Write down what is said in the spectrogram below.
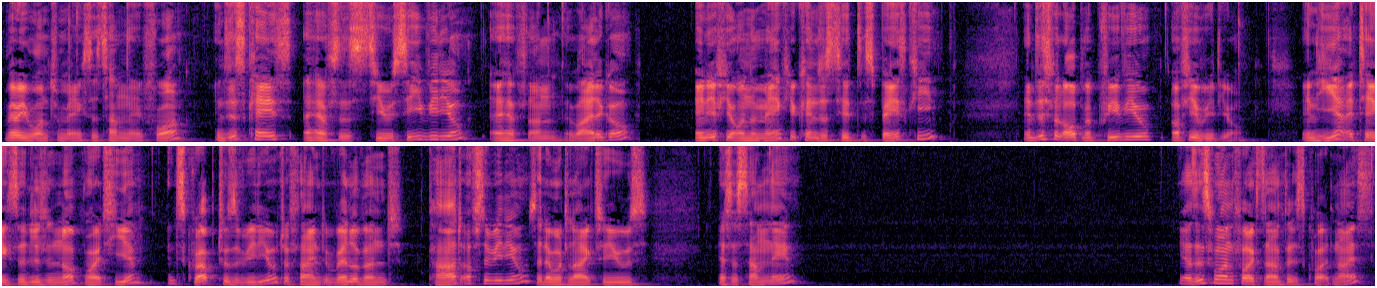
where we want to make the thumbnail for. In this case, I have this TUC video I have done a while ago. And if you're on the Mac, you can just hit the space key and this will open a preview of your video. And here, I take the little knob right here and scrub to the video to find a relevant part of the video that I would like to use as a thumbnail. Yeah, this one, for example, is quite nice.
